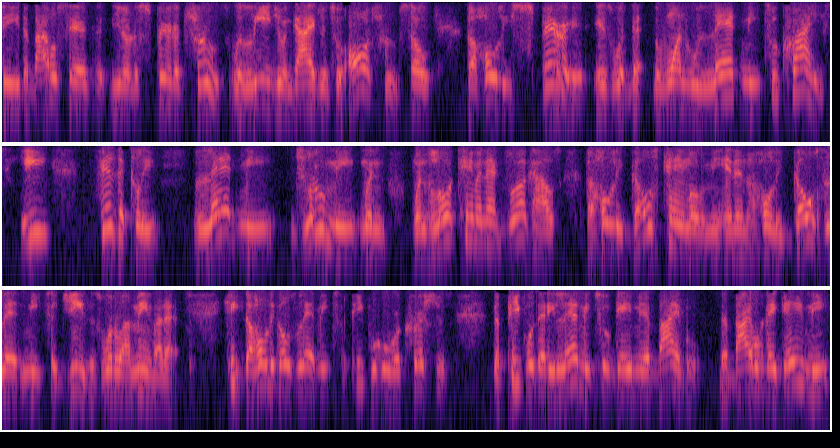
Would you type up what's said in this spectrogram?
see, the Bible says that, you know, the spirit of truth will lead you and guide you into all truth. So the Holy Spirit is what the, the one who led me to Christ. He physically led me, drew me. When when the Lord came in that drug house, the Holy Ghost came over me, and then the Holy Ghost led me to Jesus. What do I mean by that? He, the Holy Ghost led me to people who were Christians. The people that he led me to gave me a Bible. The Bible they gave me,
